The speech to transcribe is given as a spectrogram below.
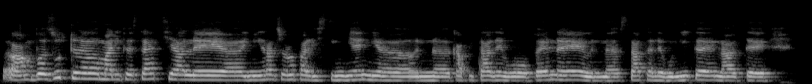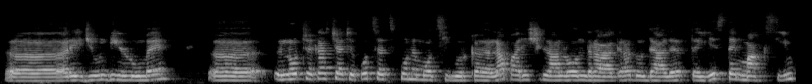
Am văzut uh, manifestații ale uh, imigranților palestinieni uh, în capitale europene, în Statele Unite, în alte uh, regiuni din lume. Uh, în orice caz, ceea ce pot să-ți spun în mod sigur că la Paris și la Londra gradul de alertă este maxim,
